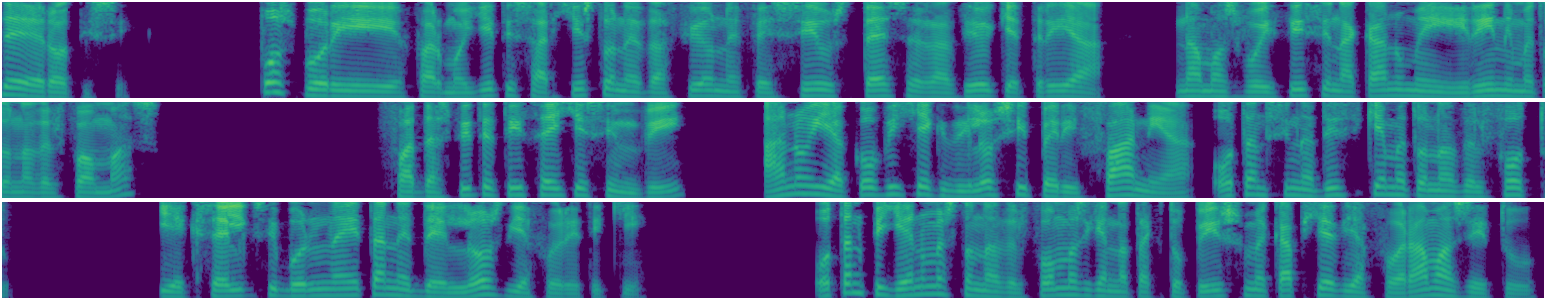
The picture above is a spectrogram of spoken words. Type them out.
ερώτηση. Πώς μπορεί η εφαρμογή της αρχής των εδαφείων Εφεσίους 4, 2 και 3 να μας βοηθήσει να κάνουμε ειρήνη με τον αδελφό μας; Φανταστείτε τι θα είχε συμβεί αν ο Ιακώβ είχε εκδηλώσει υπερηφάνεια όταν συναντήθηκε με τον αδελφό του. Η εξέλιξη μπορεί να ήταν εντελώς διαφορετική. Όταν πηγαίνουμε στον αδελφό μας για να τακτοποιήσουμε κάποια διαφορά μαζί του,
